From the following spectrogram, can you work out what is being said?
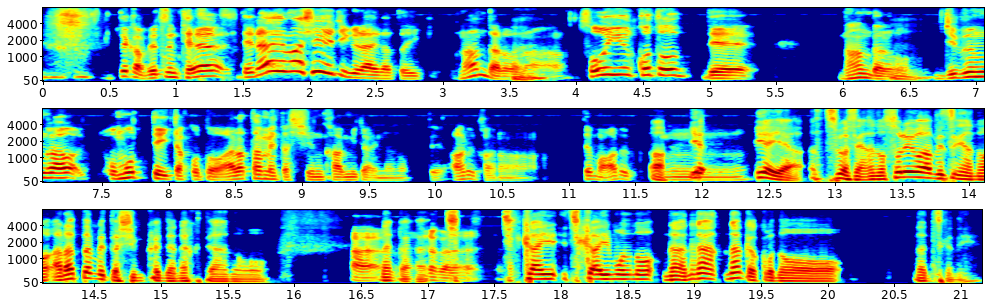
てか別に寺寺山修司ぐらいだといなんだろうな、そういうことでなんだろう、うん。自分が思っていたことを改めた瞬間みたいなのってあるかな。でもある。あうん。いやいやいや、すみません。あの、それは別にあの改めた瞬間じゃなくて、あの、あなんかだから近い、近いもの、な、な、なんかこの、なんですかね。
